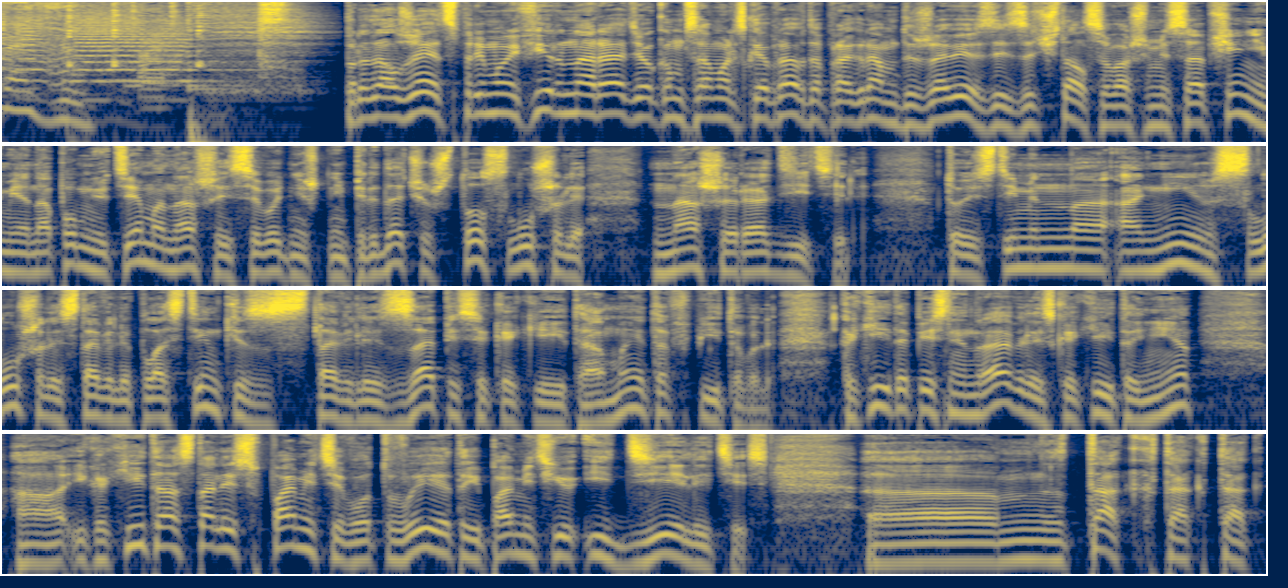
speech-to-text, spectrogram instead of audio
Déjà You. Продолжается прямой эфир на радио «Комсомольская правда». Программа «Дежавю». Здесь зачитался вашими сообщениями. Я напомню, тема нашей сегодняшней передачи «Что слушали наши родители?». То есть именно они слушали, ставили пластинки, ставили записи какие-то, а мы это впитывали. Какие-то песни нравились, какие-то нет. а, И какие-то остались в памяти. Вот вы этой памятью и делитесь. Эм, Так, так, так.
